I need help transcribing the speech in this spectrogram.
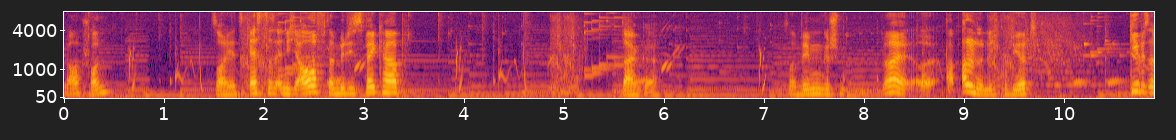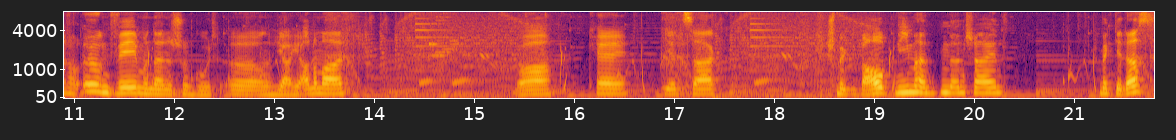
Ja, schon. So, jetzt esst das endlich auf, damit ich es weg habe. Danke. So, wem geschmeckt. Nein, äh, hab alle noch nicht probiert. Gib es einfach irgendwem und dann ist schon gut. Äh, ja, hier auch nochmal. Ja, okay. Hier, zack. Schmeckt überhaupt niemanden anscheinend. Schmeckt dir das?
